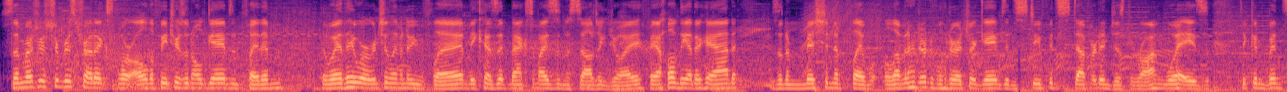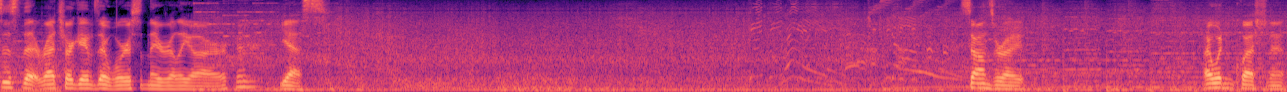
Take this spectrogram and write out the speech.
Some retro streamers try to explore all the features in old games and play them the way they were originally meant to be played because it maximizes nostalgic joy. Fail, on the other hand, is on a mission to play 1101 retro games in stupid, stubborn, and just wrong ways to convince us that retro games are worse than they really are. yes. Sounds right. I wouldn't question it.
